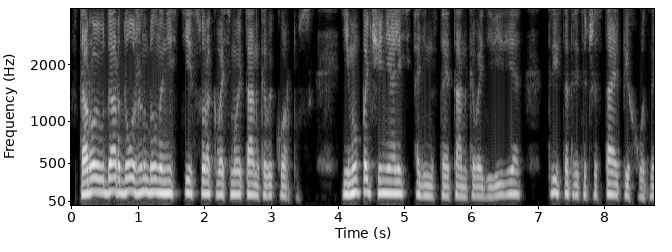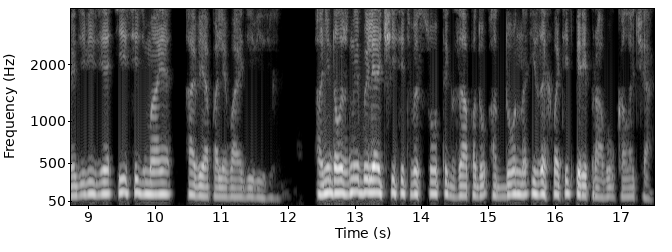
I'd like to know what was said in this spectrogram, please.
Второй удар должен был нанести 48-й танковый корпус. Ему подчинялись 11-я танковая дивизия, 336-я пехотная дивизия и 7-я авиаполевая дивизия. Они должны были очистить высоты к западу от Дона и захватить переправу у Калача.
